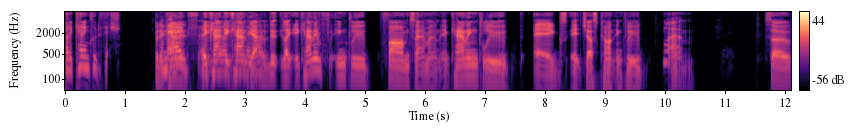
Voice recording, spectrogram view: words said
But it can include fish. But it And can, eggs, it I can, it can, yeah, out. like it can inf- include farmed salmon. It can include eggs. It just can't include lamb. So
